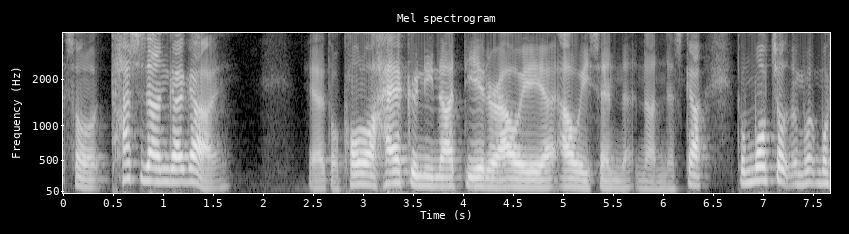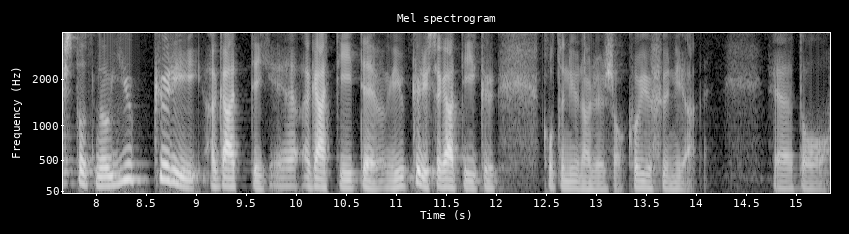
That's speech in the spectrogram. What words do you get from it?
その足し算がが、えーと、この早くになっている青い青い線なんですが、もうちょもう一つのゆっくり上がって上がっていて、ゆっくり下がっていくことになるでしょう。こういうふうには。えっ、ー、と、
